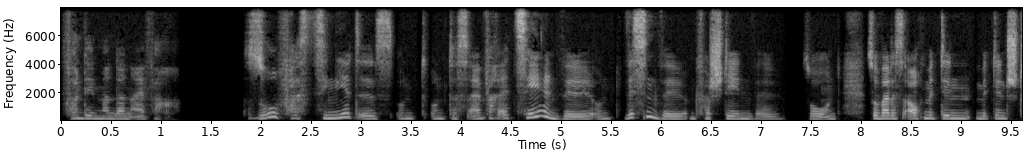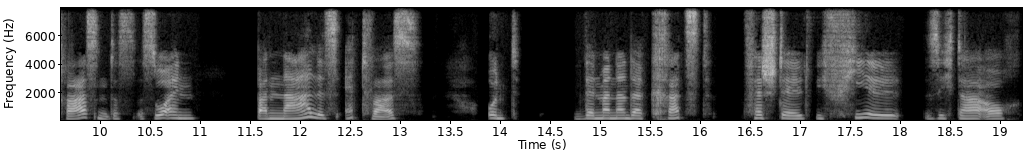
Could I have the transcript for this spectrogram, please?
von denen man dann einfach so fasziniert ist und, und das einfach erzählen will und wissen will und verstehen will. So, und so war das auch mit den, mit den Straßen. Das ist so ein, banales Etwas und wenn man dann da kratzt, feststellt, wie viel sich da auch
